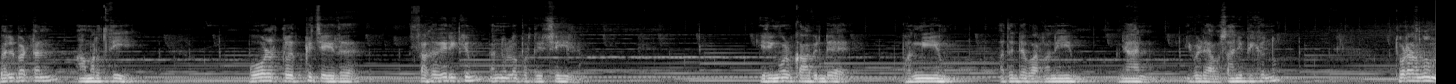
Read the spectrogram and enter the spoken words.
ബെൽ ബട്ടൺ അമർത്തി ഓൾ ക്ലിക്ക് ചെയ്ത് സഹകരിക്കും എന്നുള്ള പ്രതീക്ഷയിൽ ഇരിങ്ങോൾ കാവിന്റെ ഭംഗിയും അതിന്റെ വർണനയും ഞാൻ ഇവിടെ അവസാനിപ്പിക്കുന്നു. തുടർന്നും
